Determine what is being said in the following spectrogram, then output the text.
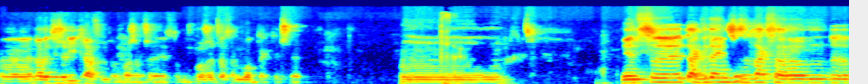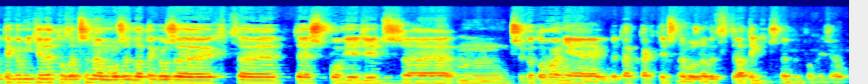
E, nawet jeżeli trafił, to uważam, że jest to być może czasem błąd taktyczny. Hmm. Więc tak, wydaje mi się, że Zaksa, no, do tego Micheletto zaczynam może dlatego, że chcę też powiedzieć, że mm, przygotowanie jakby tak taktyczne, może nawet strategiczne bym powiedział,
